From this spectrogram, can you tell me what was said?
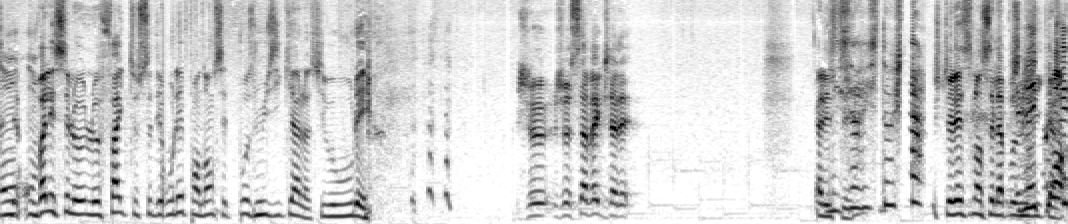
on- on va laisser le, le fight se dérouler pendant cette pause musicale, si vous voulez. Je, je savais que j'allais. Allez, Les Sté, Aristochats je te laisse lancer la pause musicale.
